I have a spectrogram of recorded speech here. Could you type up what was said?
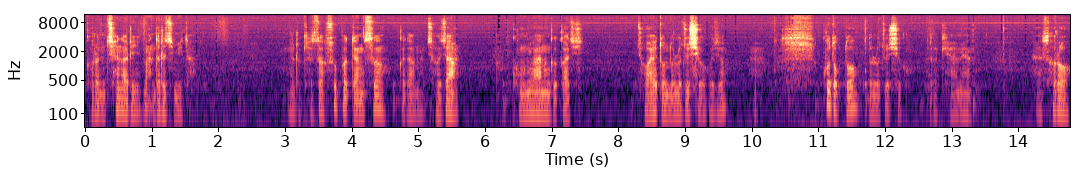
그런 채널이 만들어집니다. 이렇게 해서 Super Thanks 그 다음에 저장 공유하는 것까지 좋아요도 눌러주시고 그죠 예. 구독도 눌러주시고 이렇게 하면 예, 서로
